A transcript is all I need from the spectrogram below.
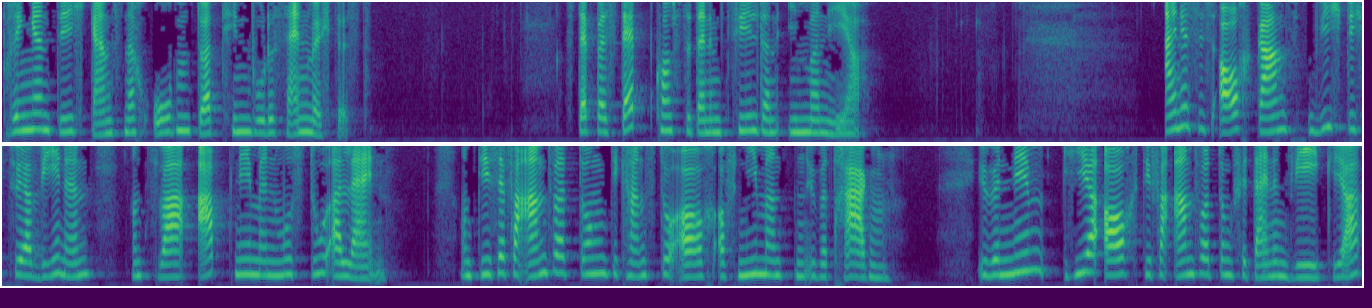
bringen dich ganz nach oben dorthin, wo du sein möchtest. Step by Step kommst du deinem Ziel dann immer näher. Eines ist auch ganz wichtig zu erwähnen, und zwar abnehmen musst du allein. Und diese Verantwortung, die kannst du auch auf niemanden übertragen. Übernimm hier auch die Verantwortung für deinen Weg, ja,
